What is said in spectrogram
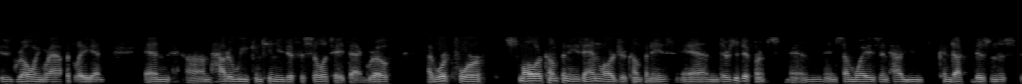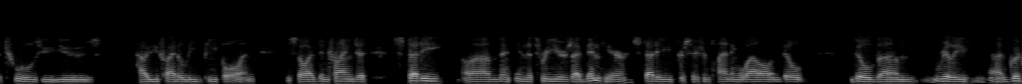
is growing rapidly, and and um, how do we continue to facilitate that growth? I've worked for smaller companies and larger companies, and there's a difference in, in some ways in how you conduct business, the tools you use, how you try to lead people. And, and so I've been trying to study um, in the three years I've been here, study precision planting well and build build um, really uh, good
